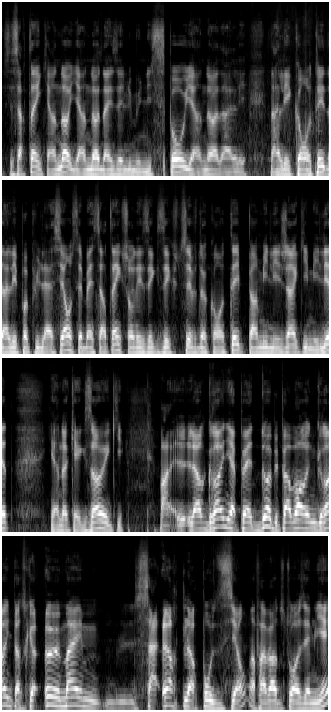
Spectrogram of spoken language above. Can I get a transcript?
C'est certain qu'il y en a. Il y en a dans les élus municipaux, il y en a dans les, comtés, dans les populations. C'est bien certain que sur les exécutifs de comté, parmi les gens qui militent, il y en a quelques-uns qui... leur grogne, elle peut être double. Il peut avoir une grogne parce queux mêmes ça heurte leur position en faveur du troisième lien.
